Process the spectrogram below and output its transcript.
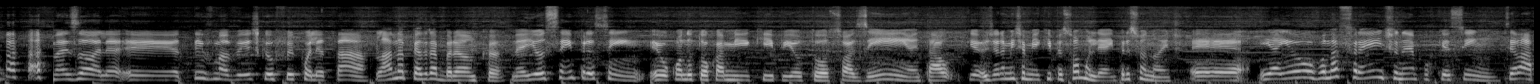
Mas olha, é, teve uma vez que eu fui coletar lá na Pedra Branca, né? E eu sempre assim, eu quando tô com a minha equipe, eu tô sozinha e tal. Porque, geralmente a minha equipe é só mulher, impressionante. É, e aí eu vou na frente, né? Porque assim, sei lá,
